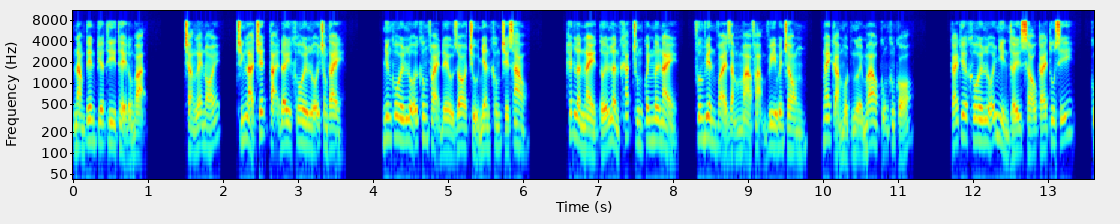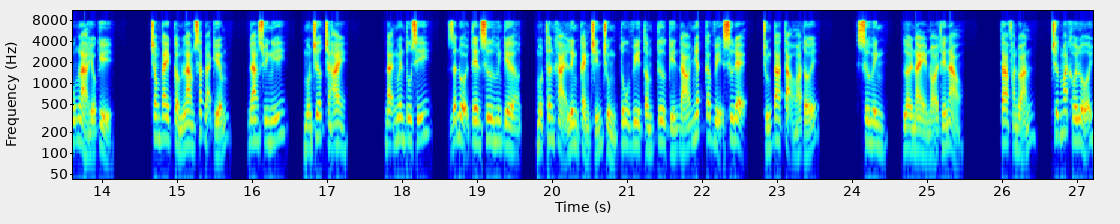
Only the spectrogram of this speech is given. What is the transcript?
nằm tên kia thi thể đồng bạn. Chẳng lẽ nói, chính là chết tại đây khôi lỗi trong tay? Nhưng khôi lỗi không phải đều do chủ nhân không chế sao? Hết lần này tới lần khác chung quanh nơi này, phương viên vài dặm mà phạm vi bên trong, ngay cả một người mao cũng không có. Cái kia khôi lỗi nhìn thấy sáu cái tu sĩ, cũng là hiếu kỳ trong tay cầm lam sắc đại kiếm, đang suy nghĩ, muốn trước trả hay đại nguyên tu sĩ, dẫn đội tên sư huynh kia, một thân khải linh cảnh chín trùng tu vi tâm tư kín đáo nhất các vị sư đệ, chúng ta tạo hóa tới. Sư huynh, lời này nói thế nào? Ta phán đoán, trước mắt khối lỗi,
